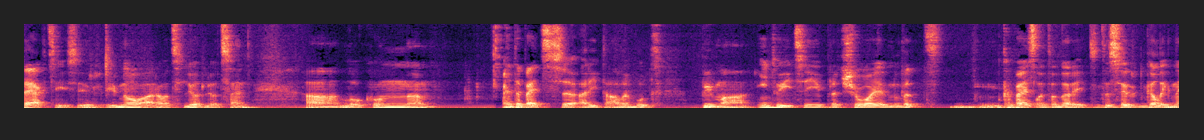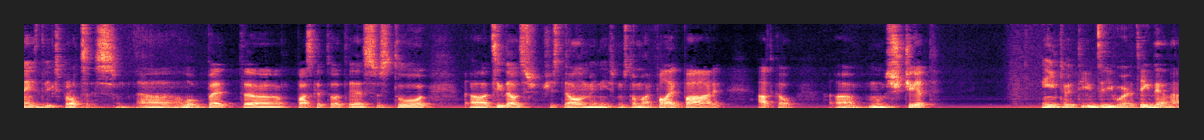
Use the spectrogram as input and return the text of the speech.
reakcijas ir, ir novērotas ļoti, ļoti sen. Uh, lūk, un, um, tāpēc arī tā var būt pirmā intuīcija pret šo ir, nu, kāpēc to darīt? Tas ir galīgi neizdevīgs process. Uh, lūk, bet uh, paskatoties uz to, uh, cik daudz šis alumīnijas mums tomēr paliek pāri, atkal uh, mums šķiet, intuitīvi dzīvojot ikdienā,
